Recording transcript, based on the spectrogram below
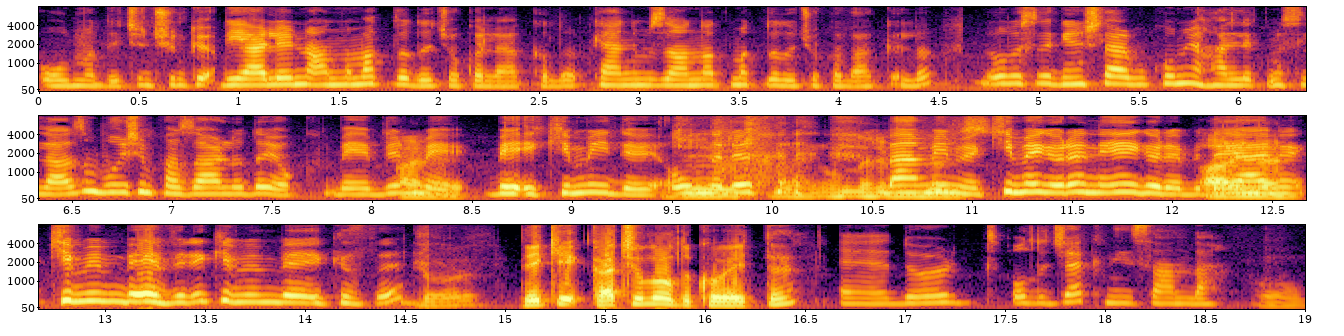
olmadığı için. Çünkü diğerlerini anlamakla da çok alakalı. Kendimizi anlatmakla da çok alakalı. Dolayısıyla gençler bu konuyu halletmesi lazım. Bu işin pazarlığı da yok. B1 mi, Aynen. B2 miydi? Onları C3, onları ben bilmiyorum. Kime göre neye göre bir de Aynen. yani kimin B1'i kimin B2'si. Doğru. Peki kaç yıl oldu Kuveyt'te? E, 4 olacak Nisan'da. Çok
